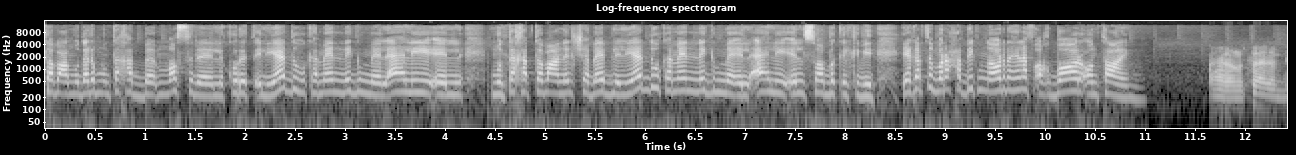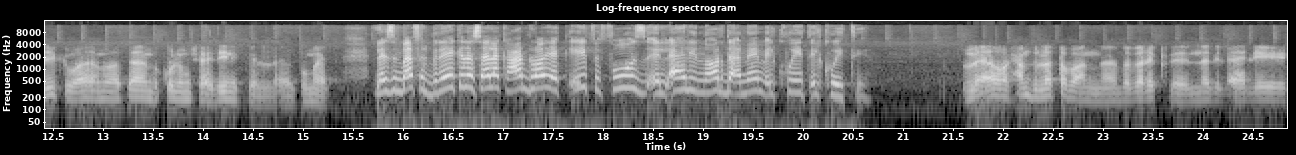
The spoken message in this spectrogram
طبعا مدرب منتخب مصر لكرة اليد وكمان نجم الأهلي المنتخب طبعا الشباب لليد وكمان نجم الأهلي السابق الكبير. يا كابتن برحب بيك منورنا هنا في أخبار ON Time أهلا وسهلا بيك واهلا وسهلا بكل مشاهدينك في الجمال. لازم بقى في البداية كده أسألك عن رأيك إيه في فوز الأهلي النهارده أمام الكويت الكويتي؟ لا هو الحمد لله طبعا ببارك للنادي الأهلي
